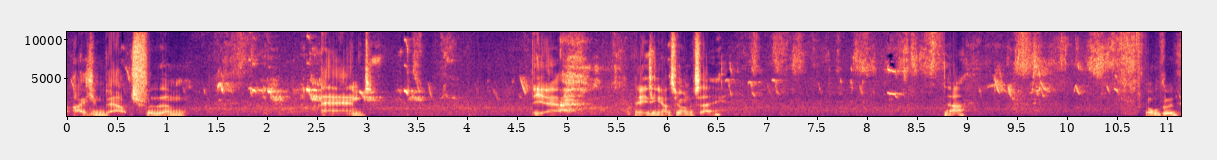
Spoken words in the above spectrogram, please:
I can vouch for them. And yeah, anything else you want to say? Nah? All good.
